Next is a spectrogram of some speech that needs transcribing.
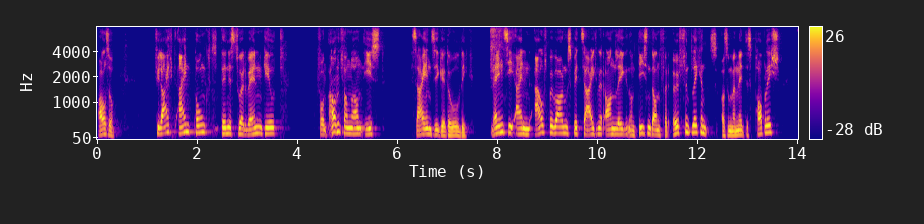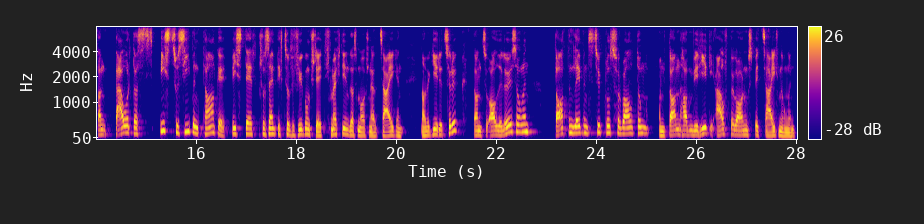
Also, vielleicht ein Punkt, den es zu erwähnen gilt, von Anfang an ist, seien Sie geduldig. Wenn Sie einen Aufbewahrungsbezeichner anlegen und diesen dann veröffentlichen, also man nennt es Publish, dann dauert das bis zu sieben Tage, bis der schlussendlich zur Verfügung steht. Ich möchte Ihnen das mal schnell zeigen. Navigiere zurück, dann zu alle Lösungen, Datenlebenszyklusverwaltung und dann haben wir hier die Aufbewahrungsbezeichnungen.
